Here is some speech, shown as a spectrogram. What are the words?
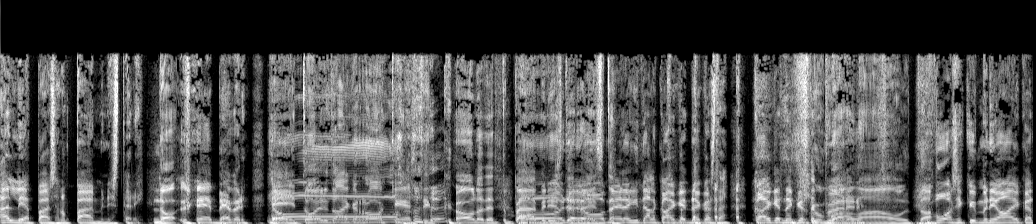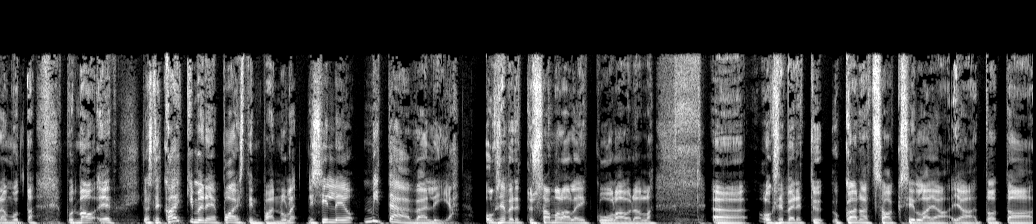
älliä päässä, hän on pääministeri. No, hei, hei No. toi nyt aika rohkeasti oletettu pääministereistä. joo, meilläkin täällä kaiken näköistä, kaiken näköistä vuosikymmeniä aikana, mutta, mutta mä, et, jos ne kaikki menee paistinpannulle, niin sille ei ole mitään väliä. Onko se vedetty samalla leikkuulaudalla, öö, onko se vedetty kanat saksilla ja, ja tota,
